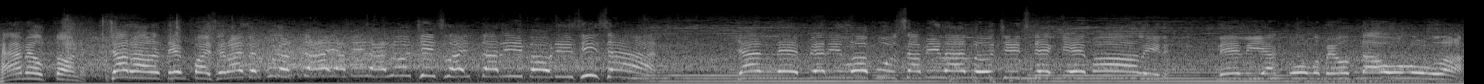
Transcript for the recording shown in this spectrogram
Hamilton, Charal tempaisi, Raimer pudottaa ja Milan Lucic laittaa reboundin sisään. Jälleen pelin lopussa Milan Lucic tekee maalin. 4-3 on taululla.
